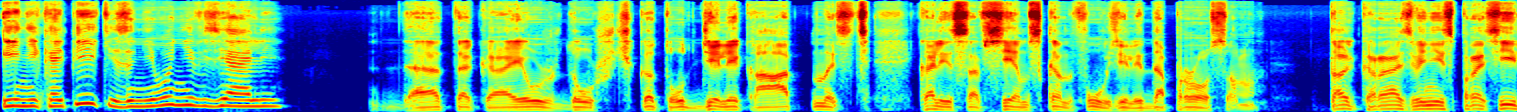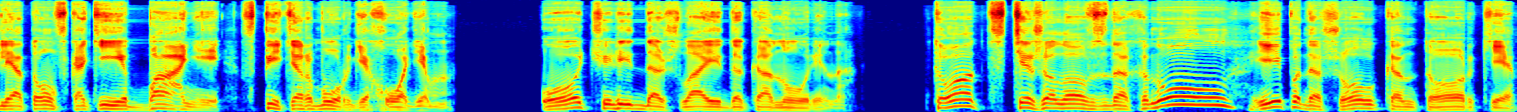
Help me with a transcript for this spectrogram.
и ни копейки за него не взяли». Да такая уж душечка тут деликатность, коли совсем сконфузили допросом. Только разве не спросили о том, в какие бани в Петербурге ходим? Очередь дошла и до Конурина. Тот тяжело вздохнул и подошел к конторке.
